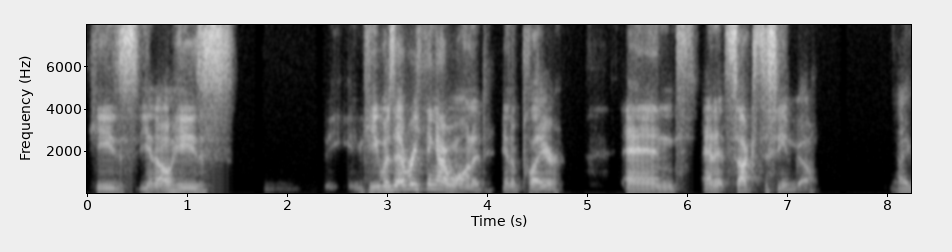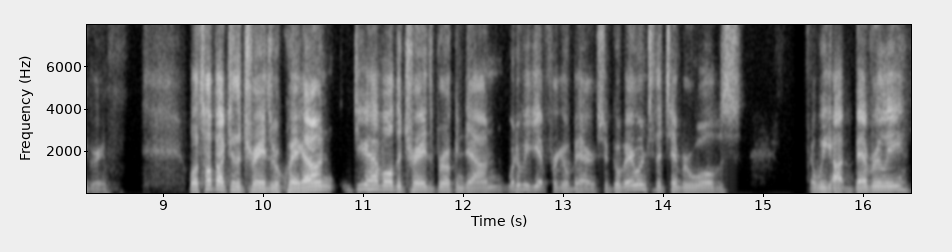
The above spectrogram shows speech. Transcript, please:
He's you know he's he was everything I wanted in a player, and and it sucks to see him go. I agree. Well, let's hop back to the trades real quick. I don't. Do you have all the trades broken down? What do we get for Gobert? So Gobert went to the Timberwolves, and we got Beverley,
